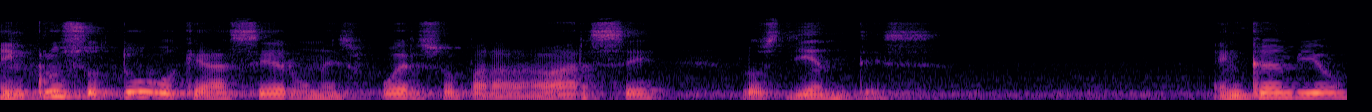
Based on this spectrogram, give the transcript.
Incluso tuvo que hacer un esfuerzo para lavarse los dientes. En cambio,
